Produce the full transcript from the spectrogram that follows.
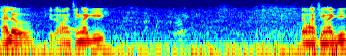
Halo, kita mancing lagi. Kita mancing lagi.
